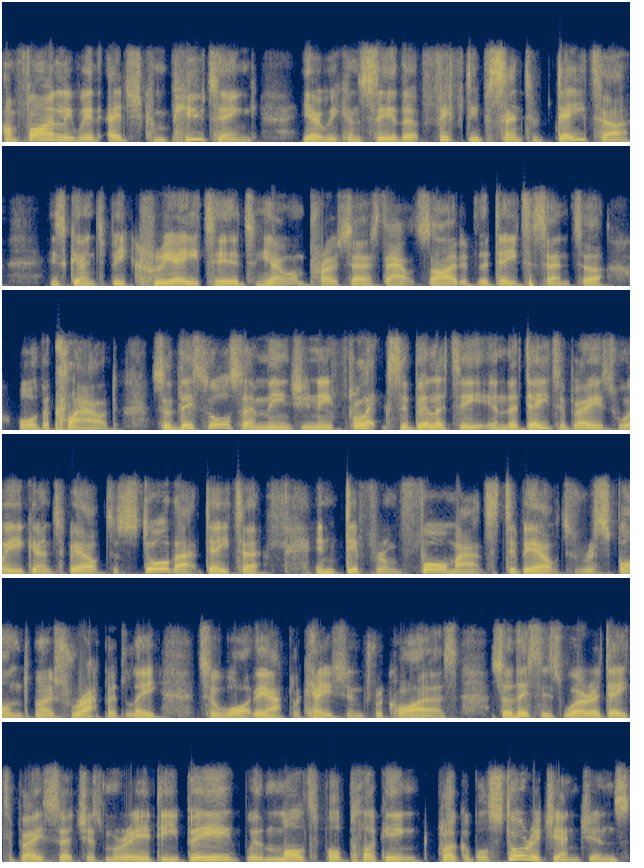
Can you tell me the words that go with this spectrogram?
And finally, with edge computing, you know, we can see that 50% of data is going to be created, you know, and processed outside of the data center or the cloud. So this also means you need flexibility in the database where you're going to be able to store that data in different formats to be able to respond most rapidly to what the application requires. So this is where a database such as MariaDB with multiple plugging pluggable storage engines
